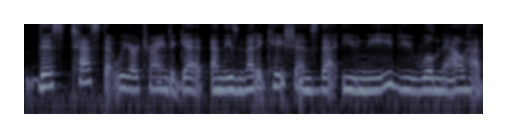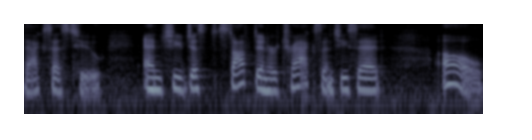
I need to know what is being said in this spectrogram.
this test that we are trying to get and these medications that you need, you will now have access to. And she just stopped in her tracks and she said, Oh,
